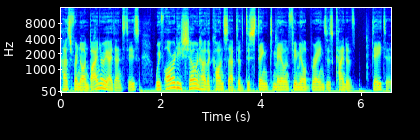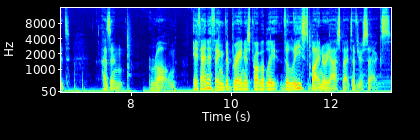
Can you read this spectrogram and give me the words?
As for non binary identities, we've already shown how the concept of distinct male and female brains is kind of dated, as in wrong. If anything, the brain is probably the least binary aspect of your sex.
